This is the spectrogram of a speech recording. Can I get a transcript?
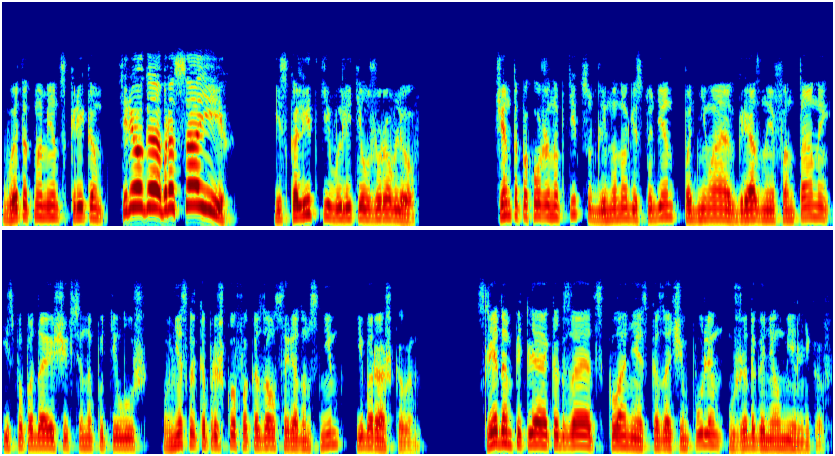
В этот момент с криком «Серега, бросай их!» из калитки вылетел Журавлев. Чем-то похоже на птицу, длинноногий студент поднимает грязные фонтаны из попадающихся на пути луж, в несколько прыжков оказался рядом с ним и Барашковым. Следом, петляя как заяц, кланяясь казачьим пулям, уже догонял Мельников.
